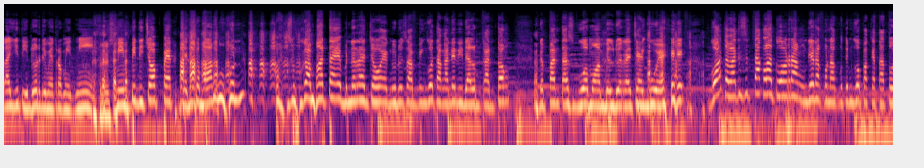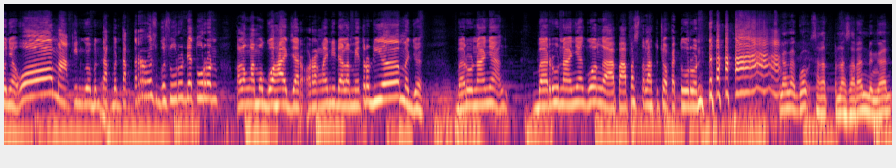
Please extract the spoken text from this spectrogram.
Lagi tidur di Metro Mini. Mimpi dicopet, jadi kebangun. Pas buka mata ya beneran cowok yang duduk samping gue tangannya di dalam kantong depan tas gue mau ambil duit receh gue. gue otomatis setak lah tuh orang. Dia nakut-nakutin gue pakai tatonya. Wow, makin gue bentak-bentak terus. Gue suruh dia turun. Kalau nggak mau gue hajar. Orang lain di dalam metro diem aja. Baru nanya, baru nanya gue nggak apa-apa setelah tuh copet turun. Enggak enggak, gue sangat penasaran dengan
